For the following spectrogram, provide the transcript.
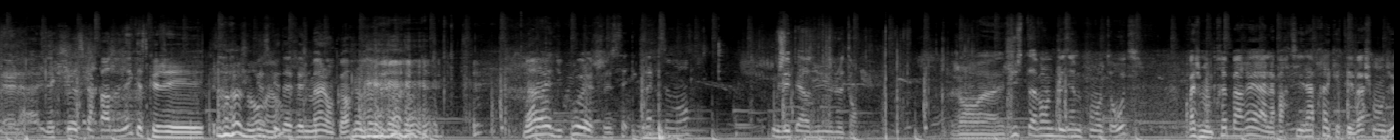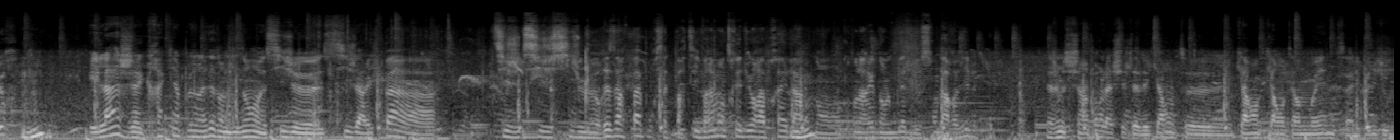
Voilà, il a quelque chose à se faire pardonner, qu'est-ce que j'ai. Non, Qu'est-ce que t'as fait de mal encore Non, ouais, du coup, je sais exactement où j'ai perdu le temps. Genre, euh, juste avant le deuxième pont d'autoroute, en fait, je me préparais à la partie d'après qui était vachement dure. Mhm. Et là, j'ai craqué un peu dans la tête en me disant euh, si je si j'arrive pas à. Si je, si, je- si je me réserve pas pour cette partie vraiment très dure après, là, Mhm. dans- quand on arrive dans le bled de Sandarville, là, je me suis un peu relâché. J'avais 40, euh, 40, 41 de moyenne, ça allait pas du tout.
